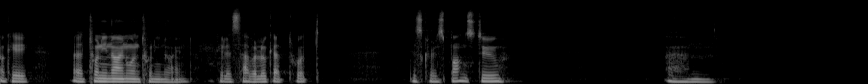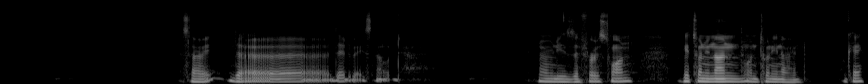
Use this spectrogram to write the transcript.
okay, uh, 29129. Okay, let's have a look at what this corresponds to. Um, sorry, the database node. It normally is the first one. Okay, 29, 129. Okay.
